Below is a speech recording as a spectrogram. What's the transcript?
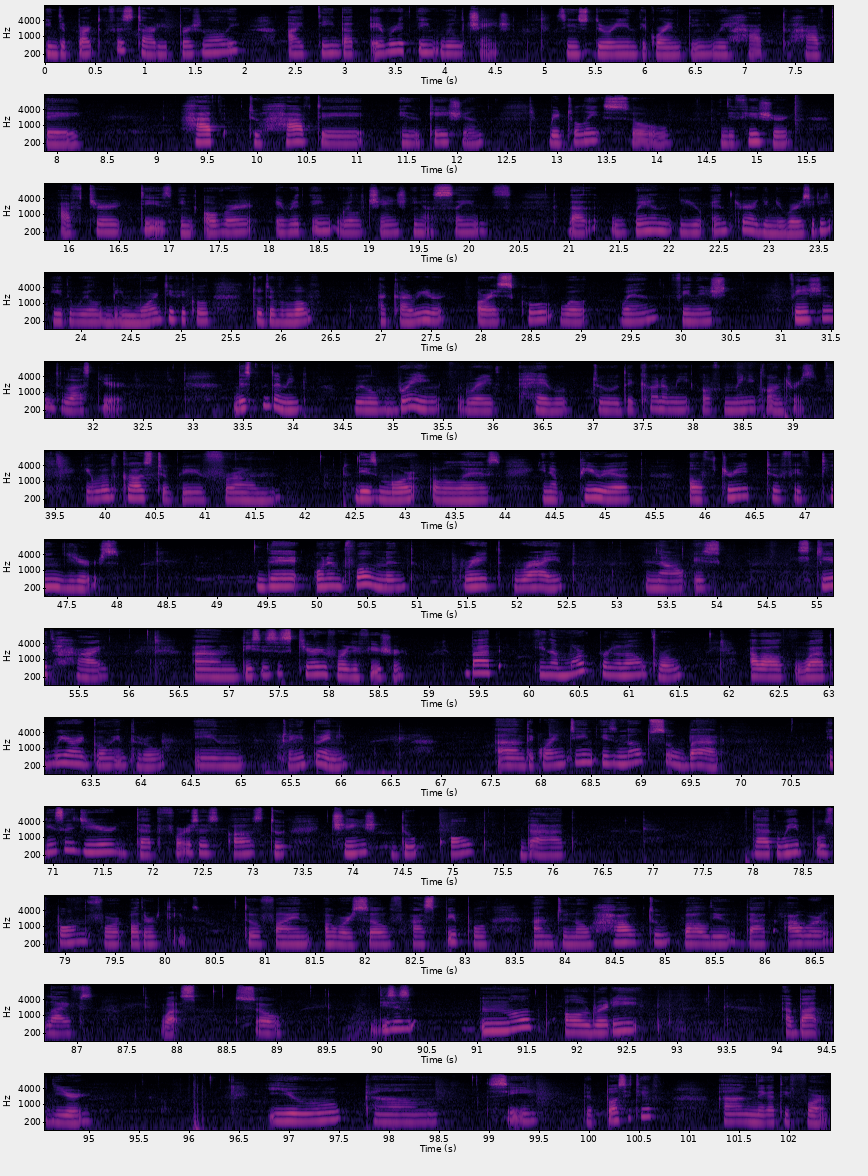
In the part of a study, personally, I think that everything will change since during the quarantine we had to have the had to have the education virtually so in the future after this in over everything will change in a sense that when you enter a university it will be more difficult to develop a career or a school will when finish, finishing the last year. This pandemic will bring great havoc to the economy of many countries it will cost to be from this more or less in a period of 3 to 15 years. The unemployment rate right now is, quite high and this is scary for the future. But in a more personal thought about what we are going through in 2020 and the quarantine is not so bad. It is a year that forces us to change the all that that we postpone for other things, to find ourselves as people and to know how to value that our lives was. So this is not already a bad year you can see the positive and negative form.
